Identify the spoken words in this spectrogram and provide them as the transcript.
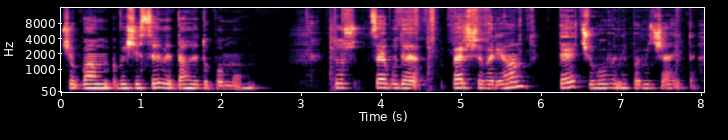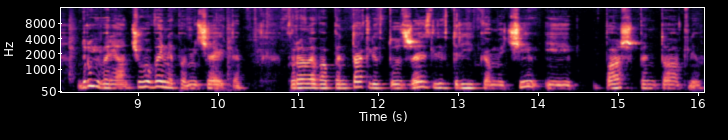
щоб вам вищі сили дали допомогу. Тож, це буде перший варіант, те, чого ви не помічаєте. Другий варіант, чого ви не помічаєте. Королева Пентаклів, туз жезлів, трійка мечів і паш Пентаклів.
